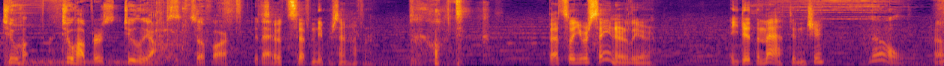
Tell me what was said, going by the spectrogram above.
two hu- two Huffers, two Leops so far today. So it's 70% Huffer. That's what you were saying earlier. You did the math, didn't you? no. Oh.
